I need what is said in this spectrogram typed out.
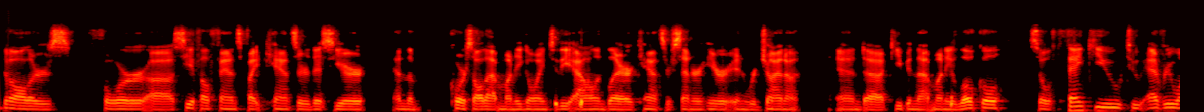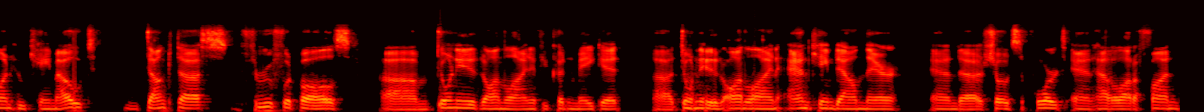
dollars for uh, CFL fans fight cancer this year, and the, of course all that money going to the Allan Blair Cancer Center here in Regina and uh, keeping that money local. So thank you to everyone who came out, dunked us, threw footballs, um, donated online if you couldn't make it, uh, donated online and came down there and uh, showed support and had a lot of fun.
